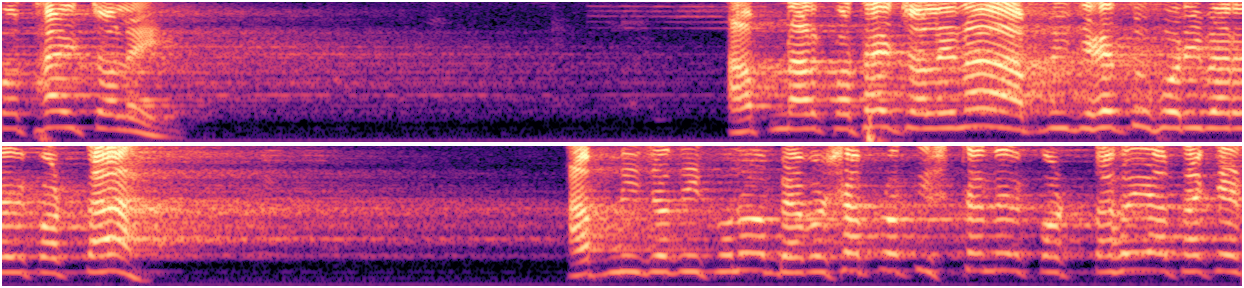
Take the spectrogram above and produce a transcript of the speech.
কথায় চলে? আপনার কথাই চলে না, আপনি যেহেতু পরিবারের কর্তা। আপনি যদি কোনো ব্যবসা প্রতিষ্ঠানের কর্তা হইয়া থাকেন,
